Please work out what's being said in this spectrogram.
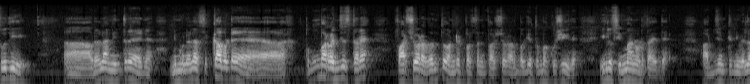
ಸುದಿ ಅವರೆಲ್ಲ ನಿಂತರೆ, ನಿಮ್ಮನ್ನೆಲ್ಲ ಸಿಕ್ಕಾಬಟ್ಟೆ ತುಂಬ ರಂಜಿಸ್ತಾರೆ. ಫಾರ್ ಶ್ಯೂರ್ ಅದಂತೂ ಹಂಡ್ರೆಡ್ ಪರ್ಸೆಂಟ್ ಫಾರ್ ಶ್ಯೂರ್. ಅದ್ರ ಬಗ್ಗೆ ತುಂಬ ಖುಷಿ ಇದೆ. ಈಗಲೂ ಸಿನಿಮಾ ನೋಡ್ತಾ ಇದ್ದೆ. ಅರ್ಜೆಂಟ್ ನೀವೆಲ್ಲ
